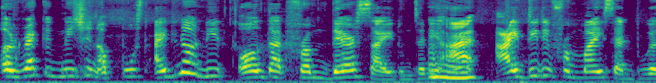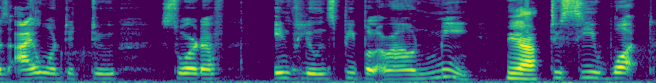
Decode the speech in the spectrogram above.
a recognition, a post. I did not need all that from their side. Um, mm-hmm. I, I did it from my side because I wanted to sort of influence people around me. Yeah. To see what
